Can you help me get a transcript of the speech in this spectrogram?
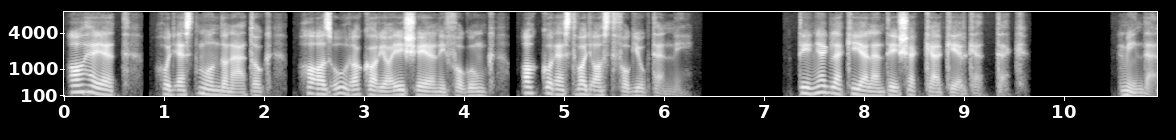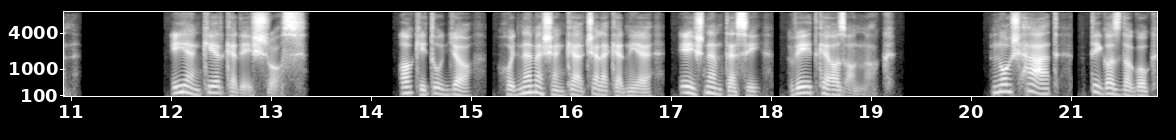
Ahelyett, hogy ezt mondanátok, ha az Úr akarja és élni fogunk, akkor ezt vagy azt fogjuk tenni. Ti nyegle kijelentésekkel kérkedtek. Minden. Ilyen kérkedés rossz. Aki tudja, hogy nemesen kell cselekednie, és nem teszi, védke az annak. Nos hát, ti gazdagok,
